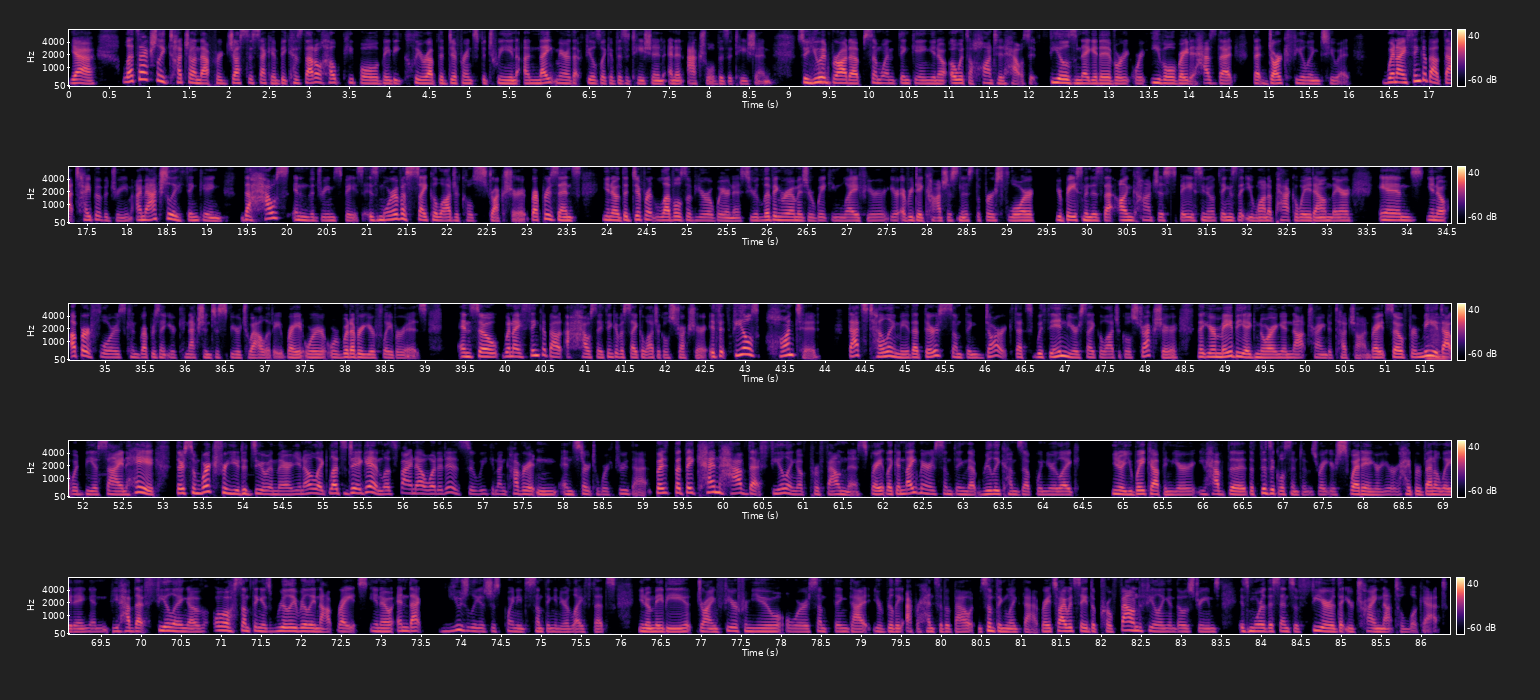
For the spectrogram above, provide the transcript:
yeah. Let's actually touch on that for just a second because that'll help people maybe clear up the difference between a nightmare that feels like a visitation and an actual visitation. So you had mm-hmm. brought up someone thinking, you know, oh, it's a haunted house. It feels negative or, or evil, right? It has that that dark feeling to it when I think about that type of a dream, I'm actually thinking the house in the dream space is more of a psychological structure. It represents, you know, the different levels of your awareness. Your living room is your waking life, your your everyday consciousness, the first floor. Your basement is that unconscious space, you know, things that you want to pack away down there. And, you know, upper floors can represent your connection to spirituality, right? Or or whatever your flavor is. And so when I think about a house, I think of a psychological structure. If it feels haunted, that's telling me that there's something dark that's within your psychological structure that you're maybe ignoring and not trying to touch on, right? So for me, mm-hmm. that would be a sign, hey, there's some work for you to do in there, you know, like let's dig in, let's find out what it is so we can uncover it and, and start to work through that. But but they can have that feeling of profoundness, right? Like a nightmare is something that really comes up when you're like, you know you wake up and you're you have the the physical symptoms right you're sweating or you're hyperventilating and you have that feeling of oh something is really really not right you know and that usually is just pointing to something in your life that's, you know, maybe drawing fear from you or something that you're really apprehensive about, something like that, right? So I would say the profound feeling in those dreams is more the sense of fear that you're trying not to look at,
